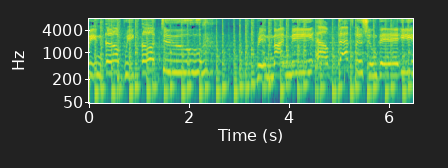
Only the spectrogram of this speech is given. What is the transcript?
been a week or two. Remind me of that special day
